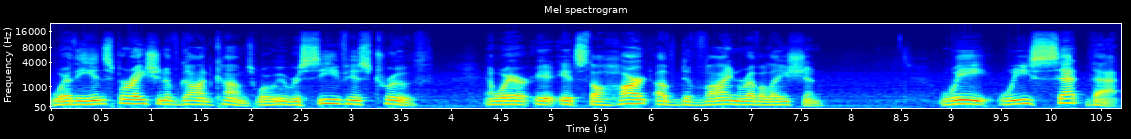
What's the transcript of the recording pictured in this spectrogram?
where the inspiration of God comes, where we receive His truth and where it's the heart of divine revelation. We, we set that,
